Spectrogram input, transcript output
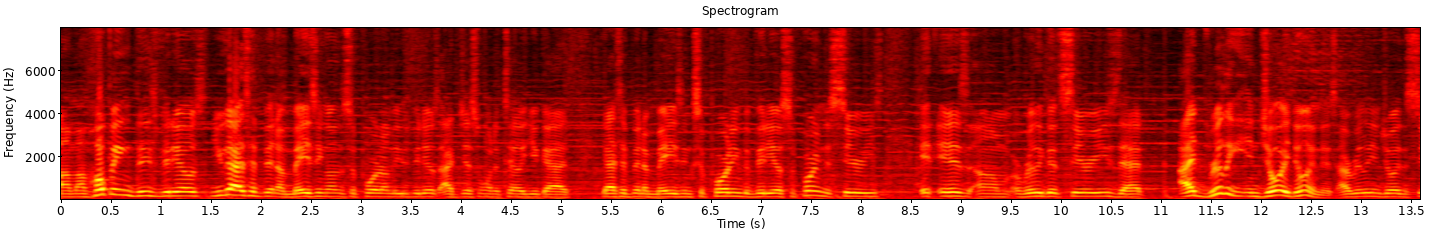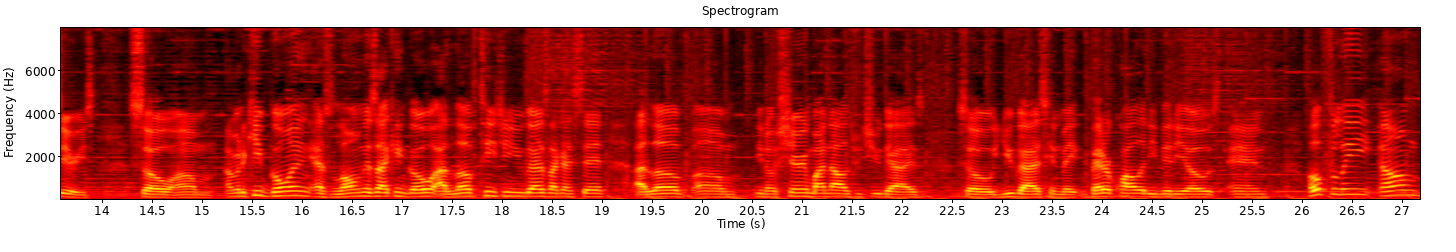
Um, I'm hoping these videos, you guys have been amazing on the support on these videos. I just want to tell you guys, you guys have been amazing supporting the videos, supporting the series. It is um, a really good series that I really enjoy doing this. I really enjoy the series. So um, I'm gonna keep going as long as I can go. I love teaching you guys, like I said. I love um, you know sharing my knowledge with you guys, so you guys can make better quality videos and hopefully um,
